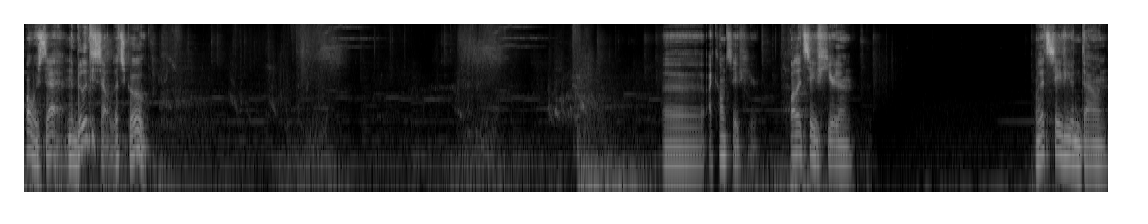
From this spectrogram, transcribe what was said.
Oh, is that an ability cell? Let's go. Uh, I can't save here. Well, let's save here then. Let's save even down.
